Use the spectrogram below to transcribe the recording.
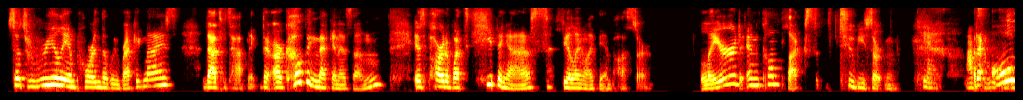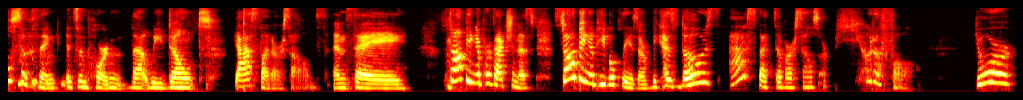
So it's really important that we recognize that's what's happening. There, our coping mechanism is part of what's keeping us feeling like the imposter. Layered and complex to be certain. Yeah. Absolutely. But I also think it's important that we don't gaslight ourselves and say, stop being a perfectionist, stop being a people pleaser, because those aspects of ourselves are beautiful. Your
